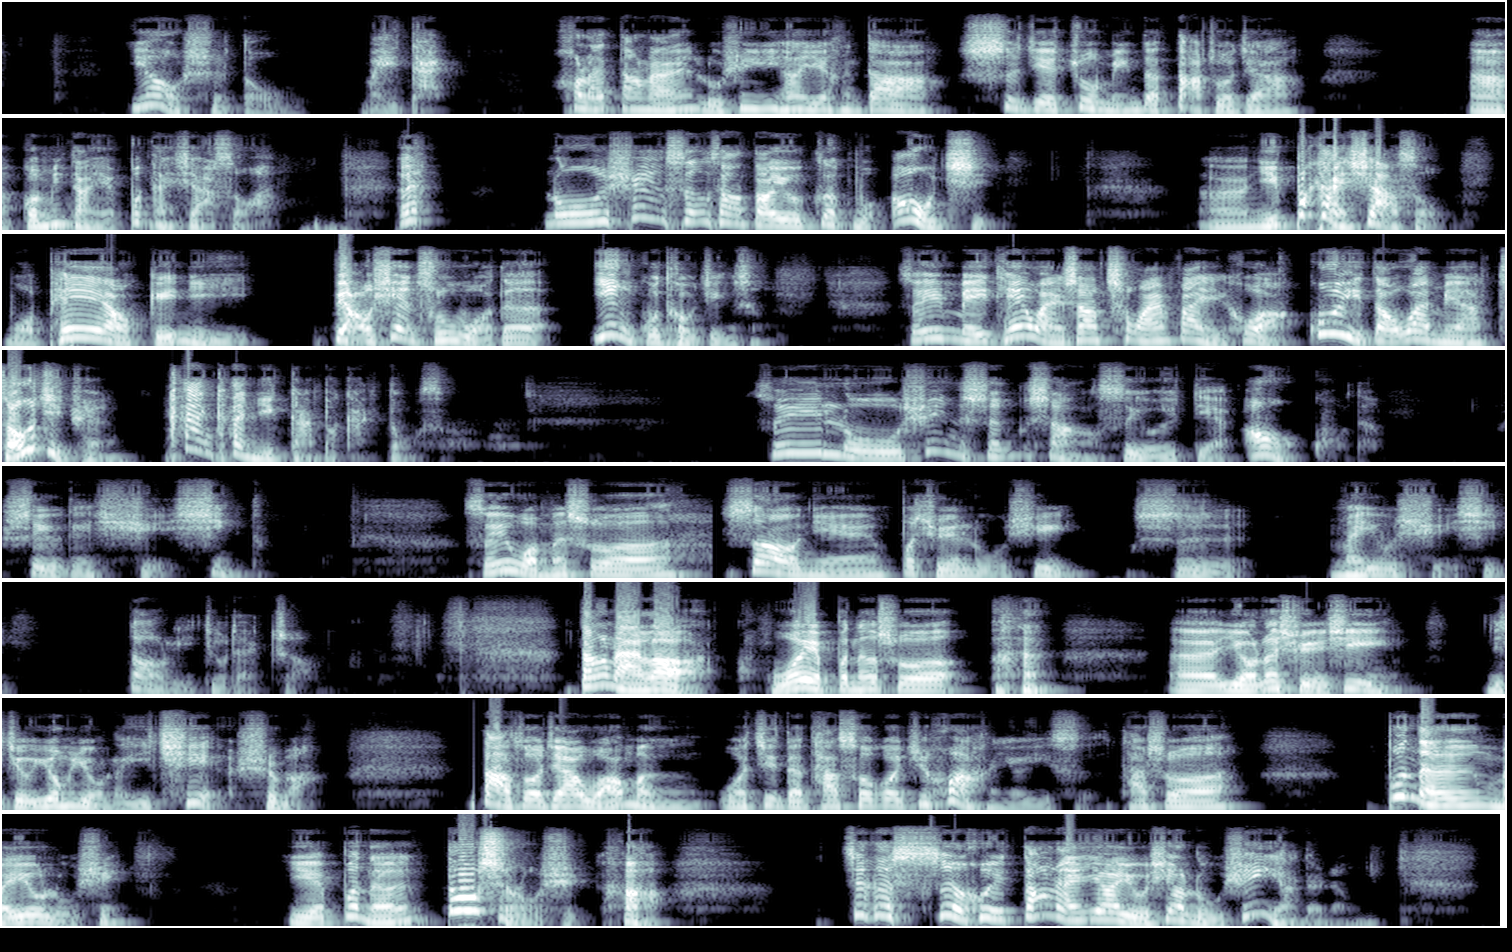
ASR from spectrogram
钥匙都没带。后来当然鲁迅影响也很大，世界著名的大作家啊，国民党也不敢下手啊。哎，鲁迅身上倒有这股傲气，呃，你不敢下手。我偏要给你表现出我的硬骨头精神，所以每天晚上吃完饭以后啊，故意到外面啊走几圈，看看你敢不敢动手。所以鲁迅身上是有一点傲骨，是有点血性的。所以我们说少年不学鲁迅是没有血性，道理就在这。当然了，我也不能说，呃，有了血性。你就拥有了一切，是吧？大作家王蒙，我记得他说过一句话很有意思，他说：“不能没有鲁迅，也不能都是鲁迅。”哈，这个社会当然要有像鲁迅一样的人物，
